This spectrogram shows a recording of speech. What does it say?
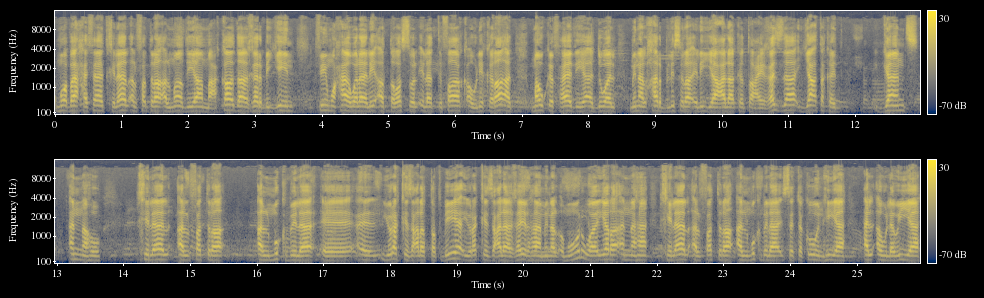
مباحثات خلال الفترة الماضية مع قادة غربيين في محاولة للتوصل إلى اتفاق أو لقراءة موقف هذه الدول من الحرب الإسرائيلية على قطاع غزة. يعتقد جانتس أنه خلال الفترة المقبلة يركز على التطبيع يركز على غيرها من الأمور ويرى أنها خلال الفترة المقبلة ستكون هي الأولوية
